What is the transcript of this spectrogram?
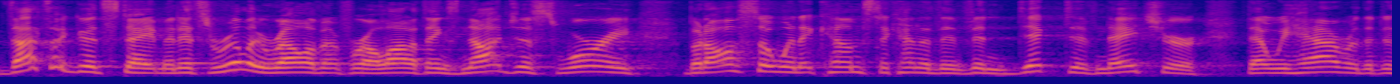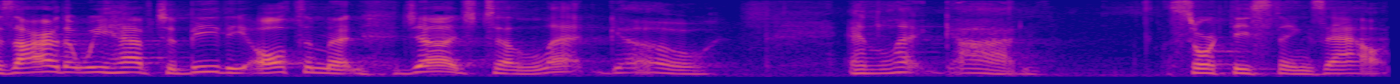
That's a good statement. It's really relevant for a lot of things, not just worry, but also when it comes to kind of the vindictive nature that we have or the desire that we have to be the ultimate judge, to let go and let God sort these things out.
